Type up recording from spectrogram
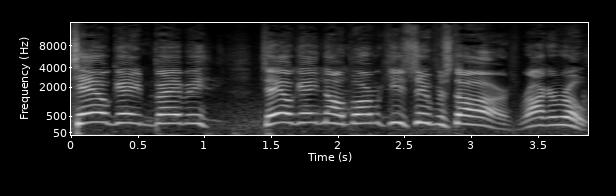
tailgating, baby, tailgating on barbecue superstars. Rock and roll.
